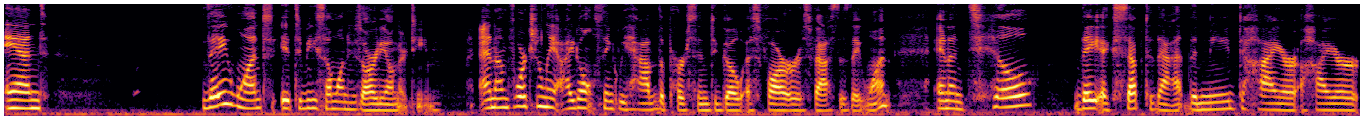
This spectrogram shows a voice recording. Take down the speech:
And they want it to be someone who's already on their team. And unfortunately, I don't think we have the person to go as far or as fast as they want. And until they accept that, the need to hire a higher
